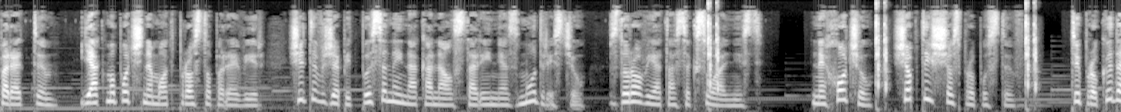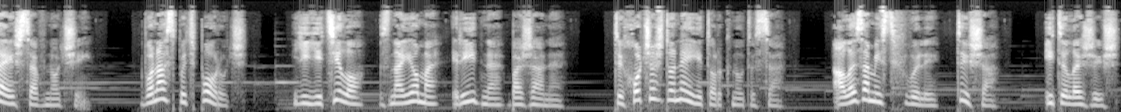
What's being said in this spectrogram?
Перед тим, як ми почнемо, просто перевір, чи ти вже підписаний на канал Старіння з мудрістю, здоров'я та сексуальність. Не хочу, щоб ти щось пропустив. Ти прокидаєшся вночі. Вона спить поруч. Її тіло знайоме, рідне, бажане. Ти хочеш до неї торкнутися. Але замість хвилі тиша. І ти лежиш,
